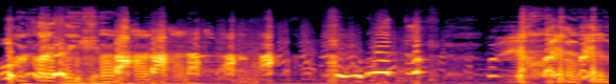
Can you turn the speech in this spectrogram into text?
oh my god! what the?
